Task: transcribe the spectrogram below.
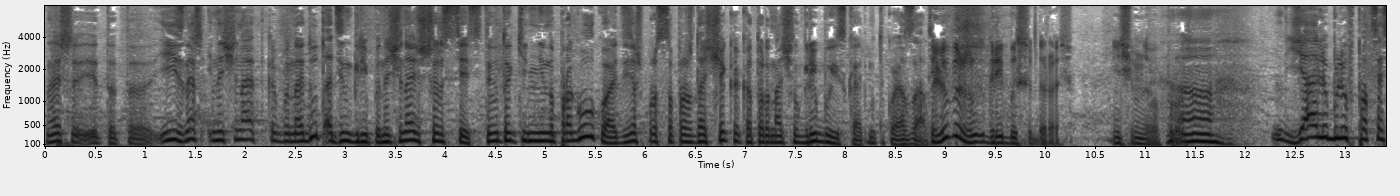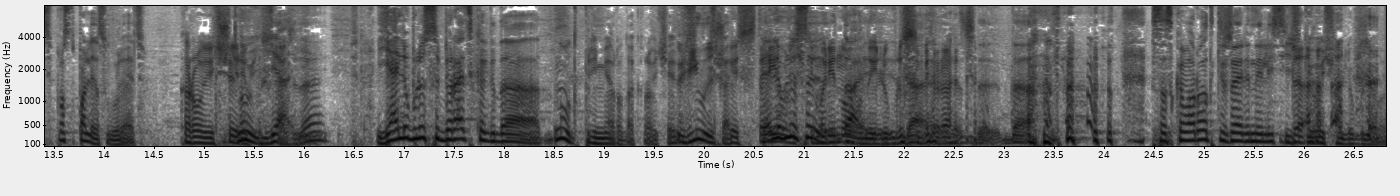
знаешь, этот, э, и, знаешь, и начинают, как бы, найдут один гриб и начинают шерстеть. Ты в итоге не на прогулку, а идешь просто сопровождать человека, который начал грибы искать. Ну, такой азарт. Ты любишь грибы собирать? Ничем на вопрос. А, Я люблю в процессе просто по лесу гулять. Коровий череп Ну, я, да? я люблю собирать, когда, ну, вот, к примеру, да, короче. Вилочкой с тарелочки маринованной да, люблю да, собирать. Да, да, да. Со сковородки жареные лисички очень люблю.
